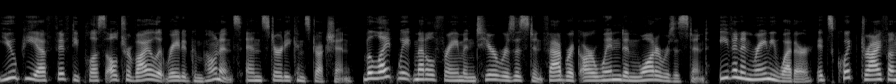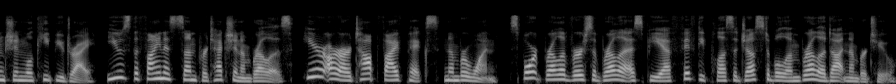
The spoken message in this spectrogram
UPF 50 plus ultraviolet rated components, and sturdy construction. The lightweight metal frame and tear-resistant fabric are wind and water resistant. Even in rainy weather, its quick dry function will keep you dry. Use the Finest Sun Protection Umbrellas. Here are our top 5 picks. Number 1. Sportbrella Versabrella SPF 50 plus adjustable umbrella. Number 2.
